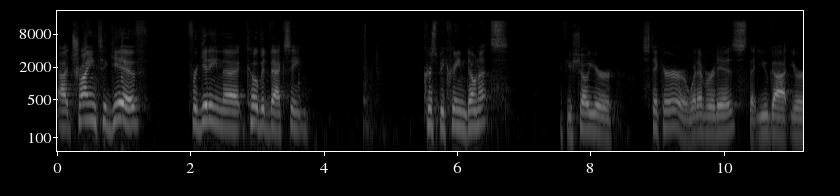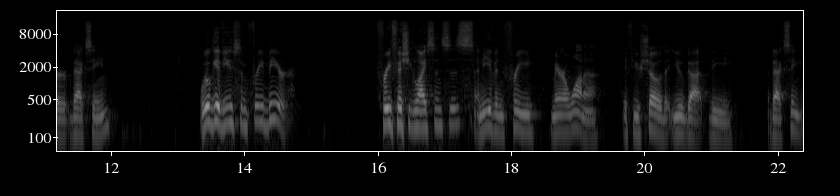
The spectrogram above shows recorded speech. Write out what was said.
uh, trying to give for getting the COVID vaccine. Krispy Kreme donuts. If you show your sticker or whatever it is that you got your vaccine, we'll give you some free beer, free fishing licenses, and even free marijuana if you show that you got the vaccine.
